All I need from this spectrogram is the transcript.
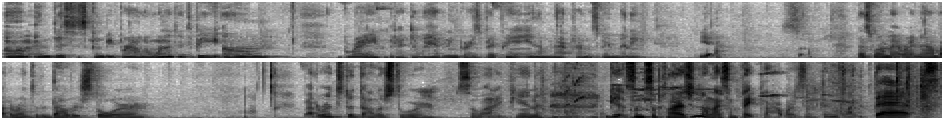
Um, and this is gonna be brown. I wanted it to be um gray, but I don't have any gray spray paint and I'm not trying to spend money. Yeah. So that's where I'm at right now. I'm about to run to the dollar store. About to run to the dollar store so I can get some supplies, you know, like some fake flowers and things like that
